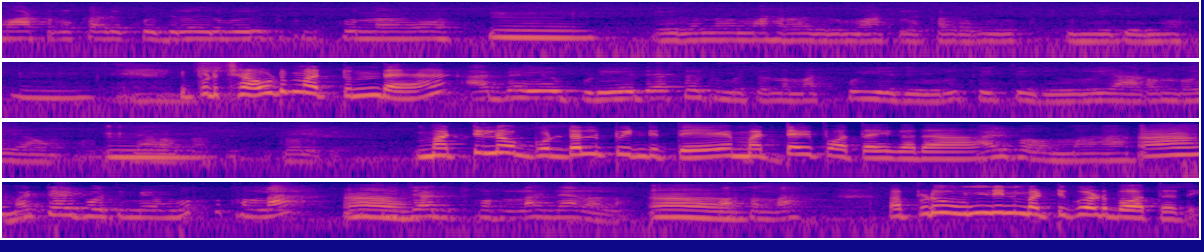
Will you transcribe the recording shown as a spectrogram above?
మాటలు కాడికి కొద్ది రోజులు పోయి ఎవరన్నా మహారాజులు మాటలు కాడ పోయి. ఇప్పుడు చౌడు మట్టి ఉందా? అబ్బాయి ఇప్పుడు ఏ దేశం పెట్టిన మట్టి పోయేది ఎవరు తెచ్చేది ఎవరు ఏడందో ఏమో. మట్టిలో గుడ్డలు పిండితే మట్టి అయిపోతాయి కదా. అయిపోవమ్మా. ఆ, మట్టి అయిపోతే మేము ఉతుకుతంలా జాడించుకుంటున్నా నేలలా? అప్పుడు ఉండిన మట్టి కూడా పోతుంది.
